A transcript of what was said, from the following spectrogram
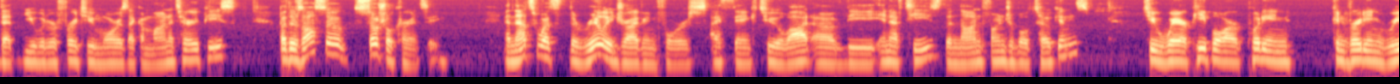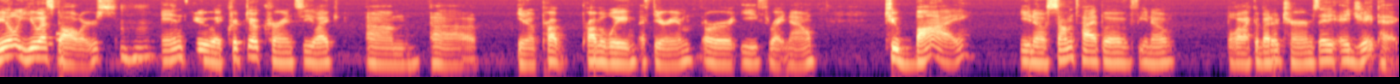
that you would refer to more as like a monetary piece. But there's also social currency and that's what's the really driving force i think to a lot of the nfts the non-fungible tokens to where people are putting converting real us dollars hmm into a cryptocurrency like um, uh, you know prob probably ethereum or eth right now to buy you know some type of you know for lack of better terms a, a jpeg.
